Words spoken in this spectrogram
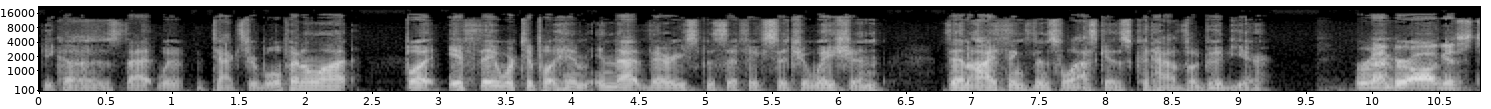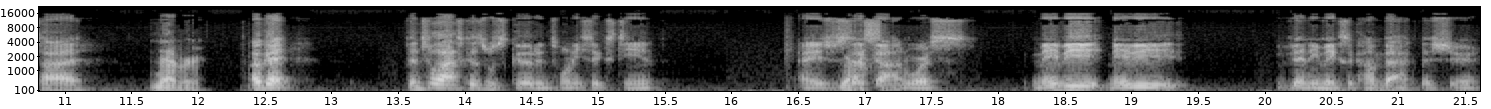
because that would tax your bullpen a lot. But if they were to put him in that very specific situation, then I think Vince Velasquez could have a good year. Remember August, Ty? Never. Okay. Vince Velasquez was good in 2016. And he's just yes. like gotten worse. Maybe maybe Vinny makes a comeback this year.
